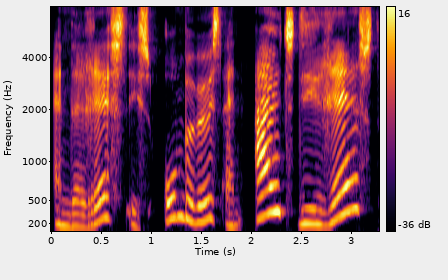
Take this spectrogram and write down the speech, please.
En de rest is onbewust. En uit die rest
